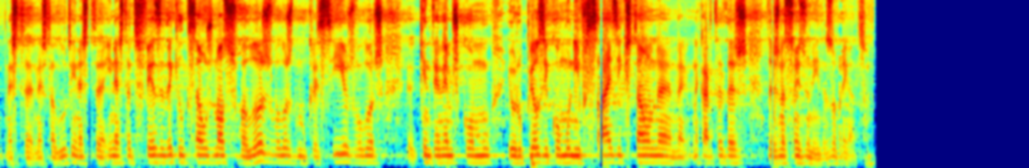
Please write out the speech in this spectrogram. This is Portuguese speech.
nesta, nesta luta e nesta, e nesta defesa daquilo que são os nossos valores, os valores de democracia, os valores uh, que entendemos como europeus e como universais e que estão na, na, na Carta das, das Nações Unidas. Obrigado.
